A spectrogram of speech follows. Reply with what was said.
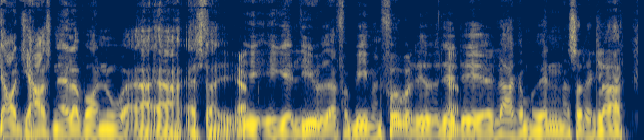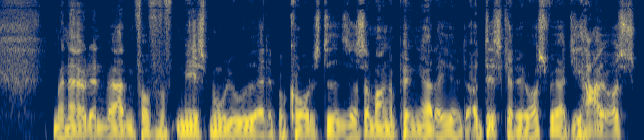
Ja, og de har sådan en alder, hvor nu er, er altså, ja. ikke livet er forbi, men fodboldlivet, det, ja. det lakker mod enden, og så er det klart, man er jo den verden for at få mest muligt ud af det på kortest tid. Så, så mange penge er der i det, og det skal det jo også være. De har jo også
